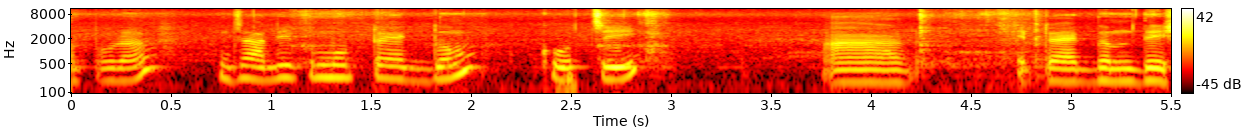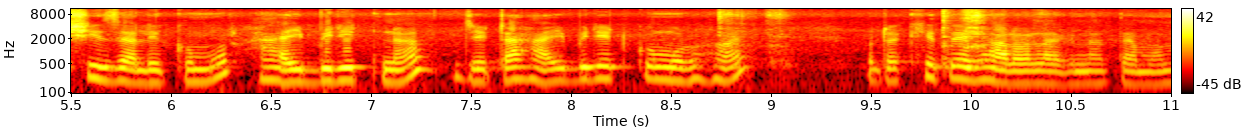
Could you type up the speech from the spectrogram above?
আপুরা জালি কুমড়টা একদম কচি। এটা একদম দেশি জালি কুমড় হাইব্রিড না, যেটা হাইব্রিড কুমড় হয়, ওটা খেতে ভালো লাগে না তেমন।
